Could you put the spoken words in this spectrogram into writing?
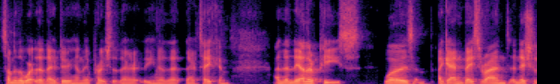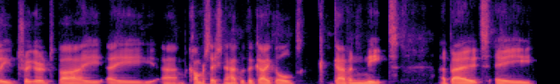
some of the work that they're doing and the approach that they're you know that they're taking. And then the other piece was again based around initially triggered by a um, conversation I had with a guy called Gavin Neate about a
